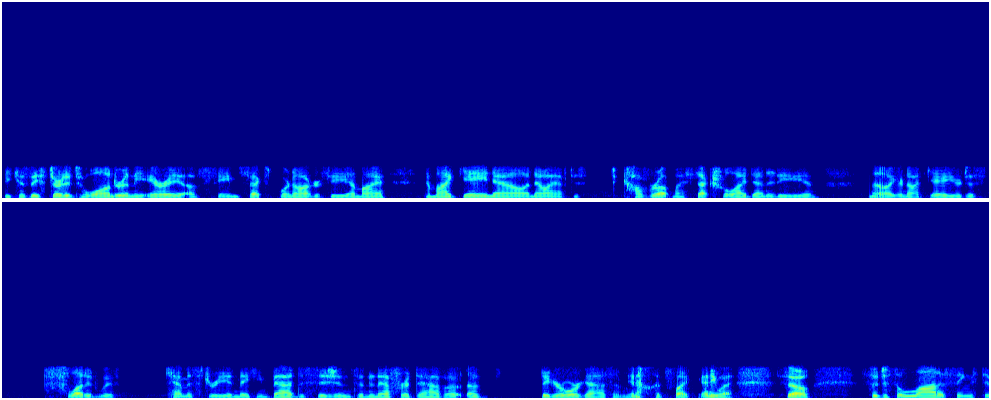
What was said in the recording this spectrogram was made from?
because they started to wander in the area of same sex pornography am i am i gay now and now i have to cover up my sexual identity and no, you're not gay. You're just flooded with chemistry and making bad decisions in an effort to have a, a bigger orgasm. You know, it's like anyway. So, so just a lot of things to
